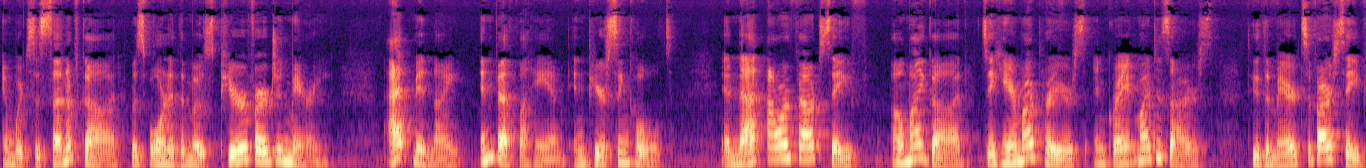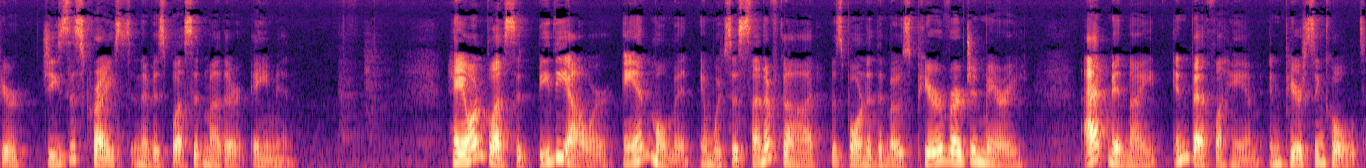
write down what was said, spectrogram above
in which the Son of God was born of the most pure Virgin Mary, at midnight in Bethlehem in piercing cold. In that hour vouchsafe, O my God, to hear my prayers and grant my desires through the merits of our Savior, Jesus Christ, and of his blessed Mother. Amen. Hail and blessed be the hour and moment in which the Son of God was born of the most pure Virgin Mary, at midnight in Bethlehem in piercing cold.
